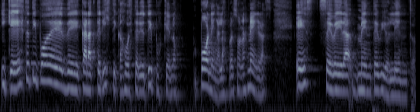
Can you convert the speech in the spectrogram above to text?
y que este tipo de, características o estereotipos que nos ponen a las personas negras es severamente violento.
